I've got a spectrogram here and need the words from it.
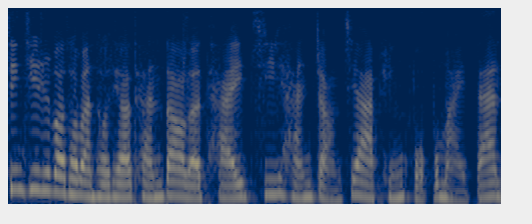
经济日报头版头条谈到了台积含涨价，苹果不买单。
